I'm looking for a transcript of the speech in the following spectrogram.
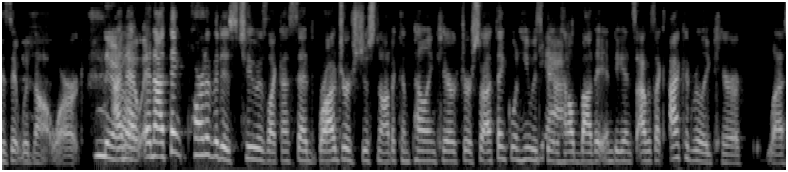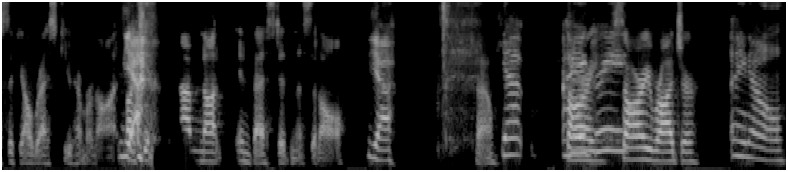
because it would not work. no. I know, and I think part of it is too is like I said, Roger's just not a compelling character. So I think when he was being held by the Indians, I was like, I could really care less if y'all rescue him or not. Yeah. Like, you I'm not invested in this at all. Yeah. So Yep. Sorry, sorry, Roger. I know.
